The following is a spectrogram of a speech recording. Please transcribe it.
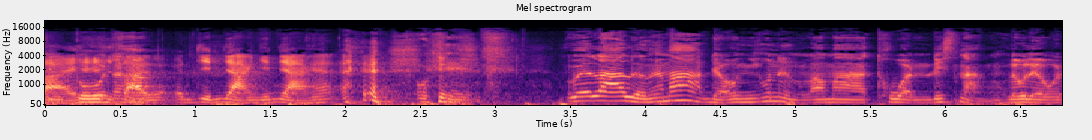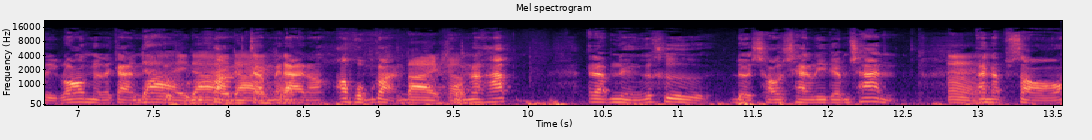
สายกู๊ดนะคสารัยบมันยินอย่างยินอย่างฮะ โอเค เวลาเหลือไม่มาก เดี๋ยวอย่างนี้คนหนึ่งเรามาทวนลิสต์หนังเร็วๆกันอีกรอบหนึงแล้วกันได้เยวคุณผู้ฟังได้ได้จำไม่ได้เนาะ เอาผมก่อนได้ครับผมนะครับ อันดับหนึ่งก็คือ The Shawshank Redemption อ่าอันดับสอง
